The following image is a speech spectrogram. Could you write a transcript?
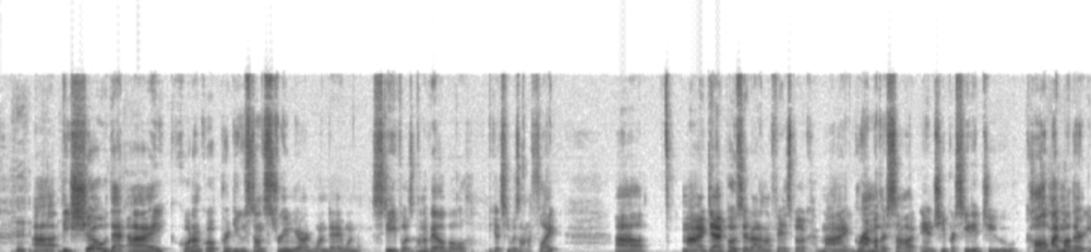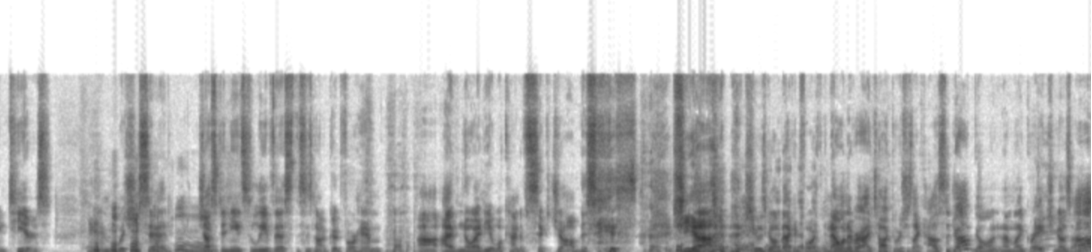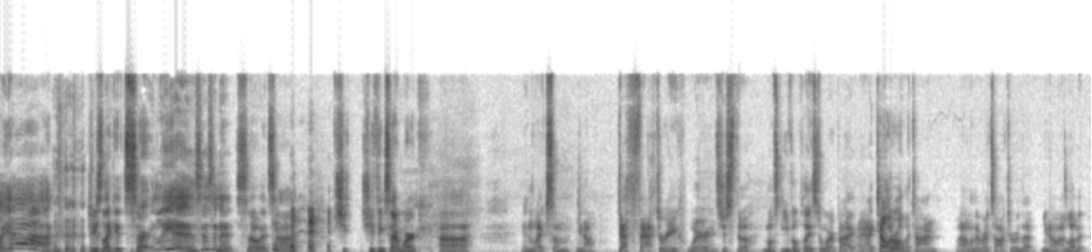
Uh, the show that I quote unquote produced on Streamyard one day when Steve was unavailable because he was on a flight. Uh, my dad posted about it on Facebook. My grandmother saw it and she proceeded to call my mother in tears in which she said, Justin needs to leave this. This is not good for him. Uh, I have no idea what kind of sick job this is. she uh, she was going back and forth. And now whenever I talk to her, she's like, How's the job going? And I'm like, Great. She goes, Oh yeah. She's like, It certainly is, isn't it? So it's uh, she she thinks I work uh, in like some you know death factory where it's just the most evil place to work. But I, I, tell her all the time uh, whenever I talk to her that you know I love it.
